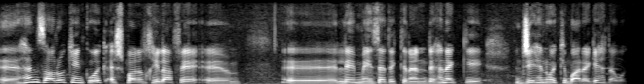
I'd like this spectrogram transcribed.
هم زارو کین کو یک اشبال الخلاف میزه دکرن دهنه کی جهن وکی بارگه دا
